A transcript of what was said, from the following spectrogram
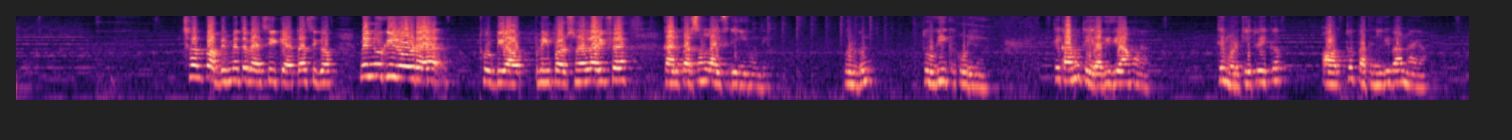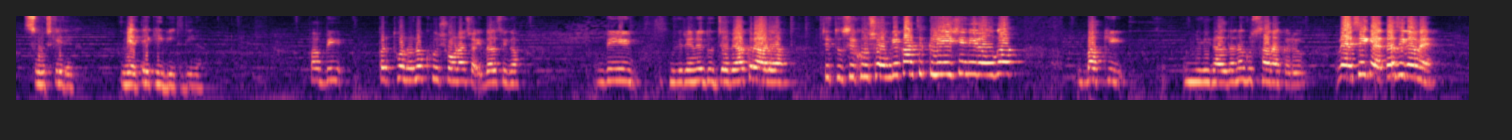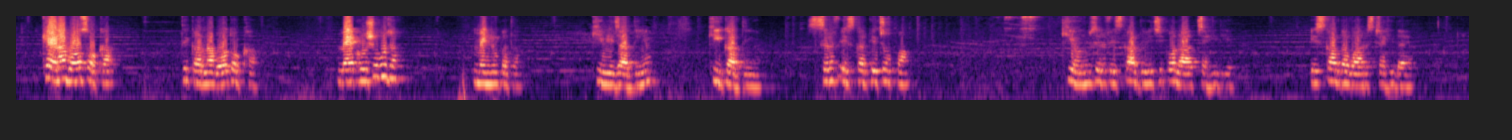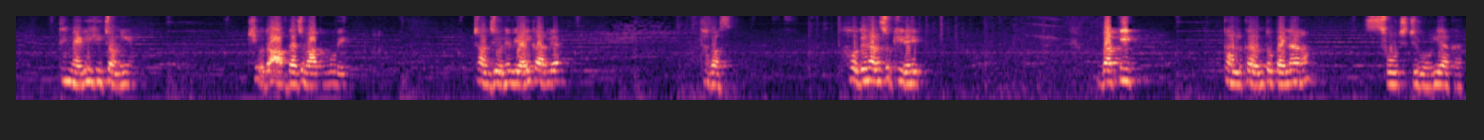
ਚਲ ਭਾਬੀ ਮੈਂ ਤਾਂ ਵੈਸੇ ਹੀ ਕਹਿਤਾ ਸੀਗਾ। ਮੈਨੂੰ ਕੀ ਲੋੜ ਹੈ? ਤੁਹਾਡੀ ਆਪਣੀ ਪਰਸਨਲ ਲਾਈਫ ਹੈ? ਕੱਲ ਪਰਸਨਲ ਲਾਈਫ ਦੀ ਨਹੀਂ ਹੁੰਦੀ। ਬੁਲਬੁਲ ਤੂੰ ਵੀ ਇੱਕ ਕੁੜੀ ਹੈ ਤੇ ਕੱਲ ਨੂੰ ਤੇਰਾ ਵੀ ਵਿਆਹ ਹੋਣਾ। ਤੇ ਮੁੜ ਕੇ ਤੂੰ ਇੱਕ ਔਰਤ ਤੋਂ ਪਤਨੀ ਵੀ ਬਣਨਾ ਆ। ਸੋਚ ਕੇ ਦੇਖ ਮੇਰੇ ਤੇ ਕੀ ਬੀਤਦੀ ਆ। ਭਾਬੀ ਪਰ ਤੁਹਾਨੂੰ ਨਾ ਖੁਸ਼ ਹੋਣਾ ਚਾਹੀਦਾ ਸੀਗਾ ਵੀ ਵੀਰੇ ਨੇ ਦੂਜਾ ਵਿਆਹ ਕਰਾ ਲਿਆ। ਜੇ ਤੁਸੀਂ ਖੁਸ਼ ਹੋਵੋਗੇ ਘਰ 'ਚ ਕਲੇਸ਼ ਹੀ ਨਹੀਂ ਰਹੂਗਾ। ਬਾਕੀ ਮੇਰੀ ਗੱਲ ਦਾ ਨਾ ਗੁੱਸਾ ਨਾ ਕਰਿਓ। ਵੈਸੇ ਹੀ ਕਹਿਤਾ ਸੀਗਾ ਮੈਂ। ਕਹਿਣਾ ਬਹੁਤ ਸੌਖਾ ਤੇ ਕਰਨਾ ਬਹੁਤ ਔਖਾ। ਮੈਂ ਖੁਸ਼ ਹੋ ਜਾ। ਮੈਨੂੰ ਪਤਾ ਕਿਵੇਂ ਜਾਂਦੀ ਆ, ਕੀ ਕਰਦੀ ਆ। ਸਿਰਫ ਇਸ ਕਰਕੇ ਚੁੱਪਾਂ ਕਿ ਉਹਨੂੰ ਸਿਰਫ ਇਸ ਘਰ ਦੇ ਵਿੱਚ ਇੱਕ ਔਲਾਦ ਚਾਹੀਦੀ ਹੈ ਇਸ ਘਰ ਦਾ ਵਾਰਿਸ ਚਾਹੀਦਾ ਹੈ ਤੇ ਮੈਂ ਵੀ ਇਹੀ ਚਾਹੁੰਦੀ ਹਾਂ ਕਿ ਉਹਦਾ ਆਪਦਾ ਜਵਾਕ ਹੋਵੇ। ਚੱਲ ਜੀ ਉਹਨੇ ਵਿਆਹ ਹੀ ਕਰ ਲਿਆ ਤਾਂ ਬਸ। ਉਹਦੇ ਨਾਲ ਸੁਖੀ ਰਹੇ। ਬਾਕੀ ਕੱਲ ਕਰਨ ਤੋਂ ਪਹਿਲਾਂ ਨਾ ਸੋਚ ਜ਼ਰੂਰ ਲਿਆ ਕਰ।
